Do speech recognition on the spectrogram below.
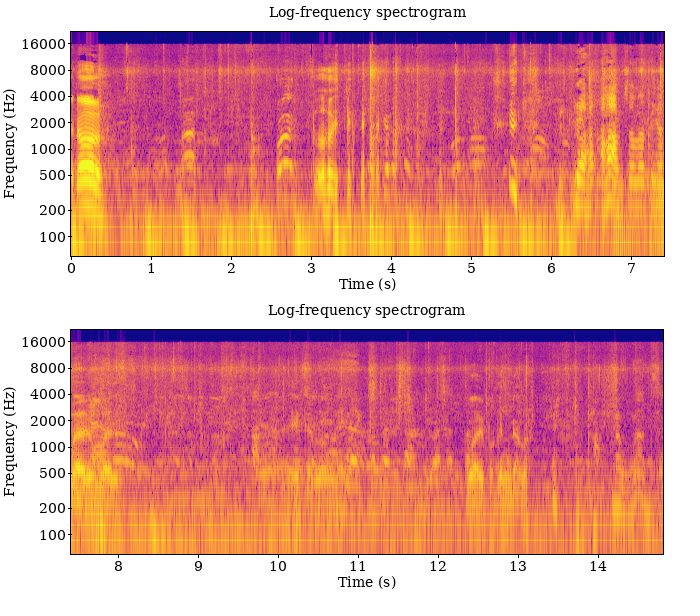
Idol. Ôi. Áp sa latin. Đúng rồi, đúng rồi. Dạ, Đấy, cà rô. Boy, paganda ba? Nawag sa.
